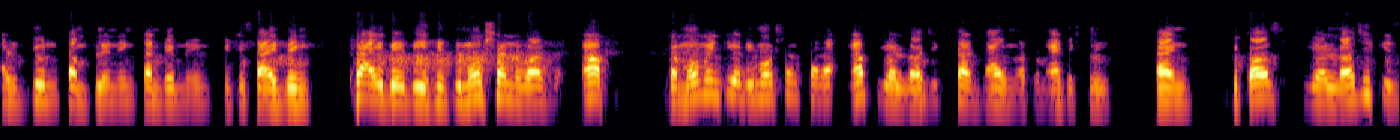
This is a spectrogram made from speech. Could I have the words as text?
Arjun complaining, condemning, criticizing, crybaby. His emotion was up. The moment your emotions are up, your logics are down automatically. And because your logic is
